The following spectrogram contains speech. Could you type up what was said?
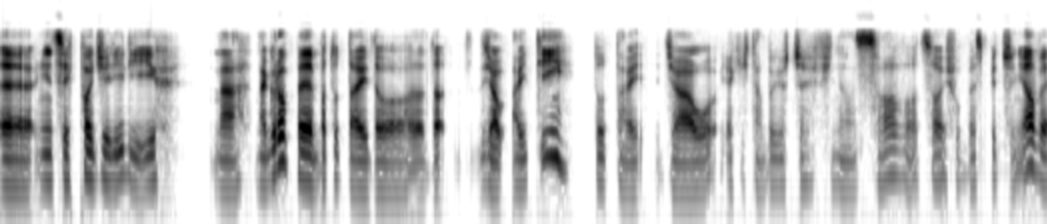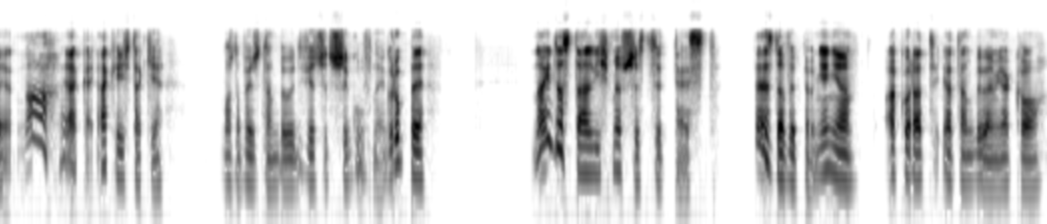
e, mniej więcej podzielili ich na, na grupy, bo tutaj do, do dział IT, tutaj dział jakiś tam był jeszcze finansowo, coś ubezpieczeniowy, no jak, jakieś takie, można powiedzieć, że tam były dwie czy trzy główne grupy. No i dostaliśmy wszyscy test. Test do wypełnienia. Akurat ja tam byłem jako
